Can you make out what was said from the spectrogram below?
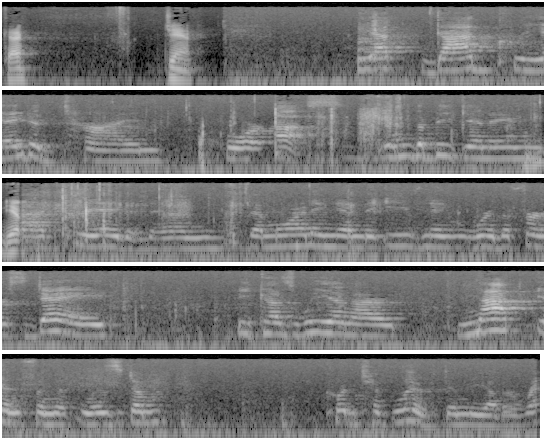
Okay, Jan. Yet God created time for us. In the beginning, Yep. God created, and the morning and the evening were the first day because we, in our not infinite wisdom, couldn't have lived in the other realm.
